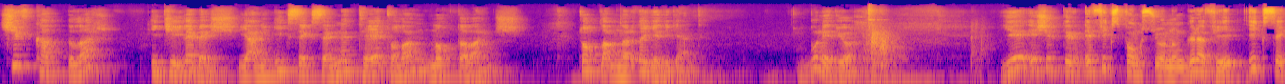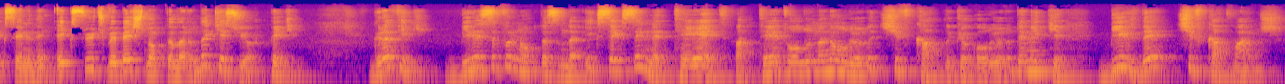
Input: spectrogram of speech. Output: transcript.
çift katlılar 2 ile 5. Yani x eksenine teğet olan noktalarmış. Toplamları da 7 geldi. Bu ne diyor? Y eşittir fx fonksiyonunun grafiği x eksenini eksi 3 ve 5 noktalarında kesiyor. Peki grafik 1'e 0 noktasında x eksenine teğet. Bak teğet olduğunda ne oluyordu? Çift katlı kök oluyordu. Demek ki bir de çift kat varmış.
